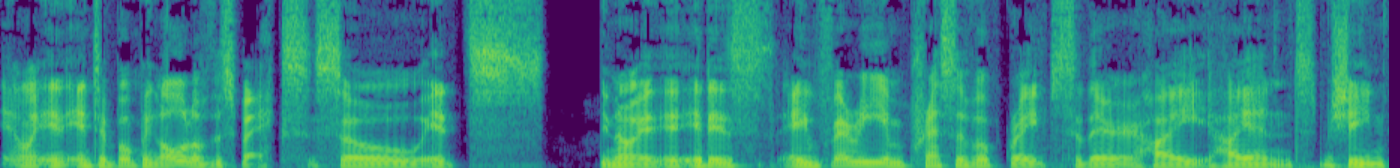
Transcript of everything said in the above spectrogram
you know, into bumping all of the specs. So it's you know it, it is a very impressive upgrade to their high high end machine.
